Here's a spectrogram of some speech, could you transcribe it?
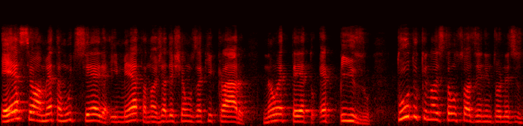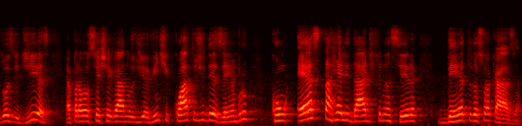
Essa é uma meta muito séria e meta nós já deixamos aqui claro, não é teto, é piso. Tudo que nós estamos fazendo em torno desses 12 dias é para você chegar no dia 24 de dezembro com esta realidade financeira dentro da sua casa.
